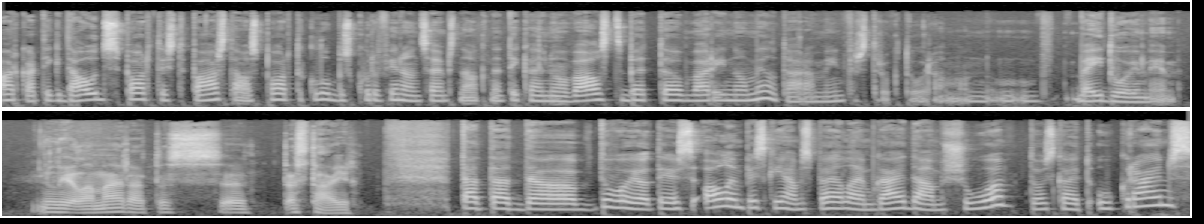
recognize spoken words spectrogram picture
ārkārtīgi daudz sportistu pārstāv sporta klubus, kuru finansējums nāk ne tikai no valsts, bet arī no militārām infrastruktūrām un veidojumiem. Lielā mērā tas, eh, tas tā ir. Tātad, tuvojoties Olimpiskajām spēlēm, gaidām šo, to skaitu Ukrainas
